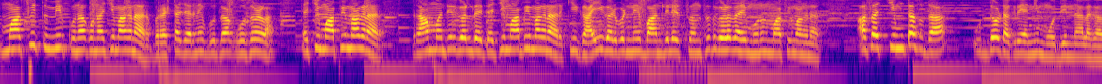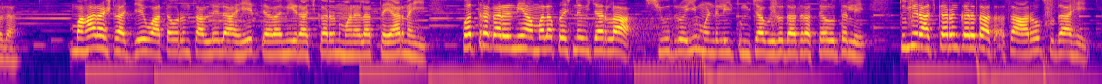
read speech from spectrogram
माफी तुम्ही कुणाकुणाची मागणार? भ्रष्टाचाराने पुतळा कोसळला त्याची माफी मागणार. राम मंदिर गळतंय त्याची माफी मागणार. की घाई गडबडीने बांधलेले संसद गळत आहे म्हणून माफी मागणार. असा चिमटासुद्धा उद्धव ठाकरे यांनी मोदींना लगावला. महाराष्ट्रात जे वातावरण चाललेलं आहे त्याला मी राजकारण म्हणायला तयार नाही. पत्रकारांनी आम्हाला प्रश्न विचारला शिवद्रोही मंडळी तुमच्या विरोधात रस्त्यावर उतरले. तुम्ही राजकारण करत आहात? असा आरोपसुद्धा आहे.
